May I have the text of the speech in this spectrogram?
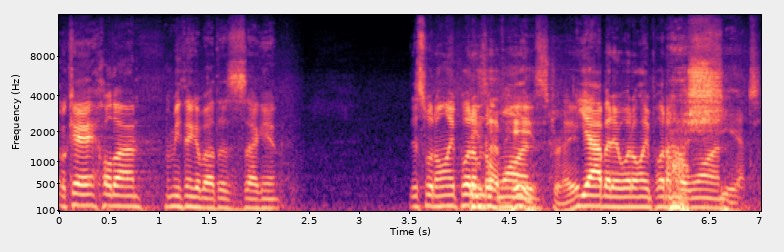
Okay, hold on. Let me think about this a second. This would only put him to have one. haste, right? Yeah, but it would only put him to one. shit.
